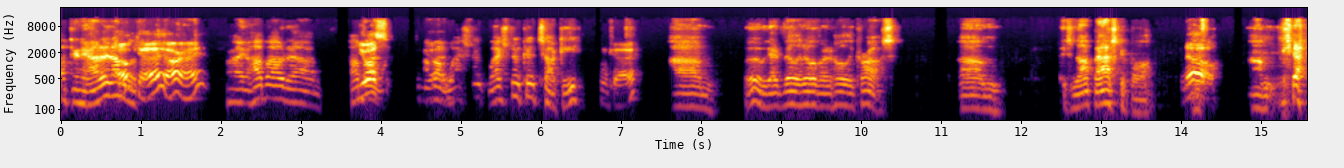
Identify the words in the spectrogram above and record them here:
looking at it. I'm okay, looking. all right. All right. How about um, how US? About, how about Western Western Kentucky? Okay. Um. Oh, we got Villanova and Holy Cross. Um, it's not basketball. No. Um, yeah,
